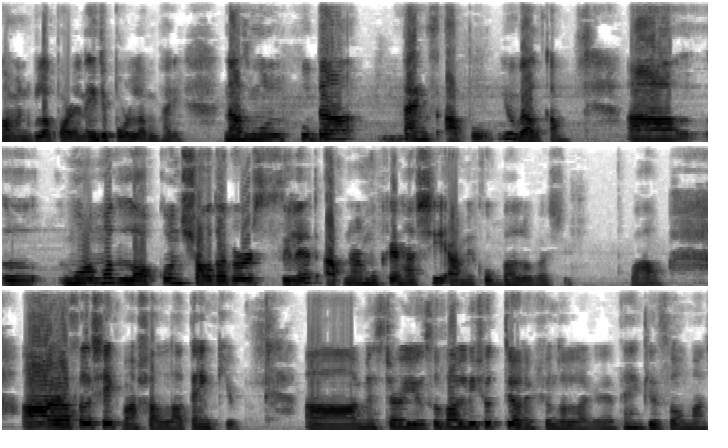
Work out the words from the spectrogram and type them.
কমেন্টগুলো পড়েন। এই যে পড়লাম ভাই। নাজমুল হুদা থ্যাঙ্কস আপু ইউ ওয়েলকাম মোহাম্মদ লকন সওদাগর, সিলেট। আপনার মুখের হাসি আমি খুব ভালোবাসি। আর রাসেল শেখ মাশাল্লাহ thank you mister Yusuf Ali সত্যি অনেক সুন্দর লাগে। থ্যাংক ইউ সো মাচ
